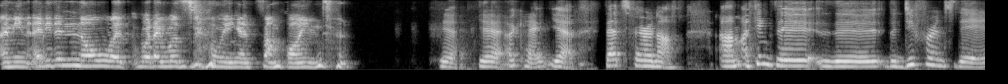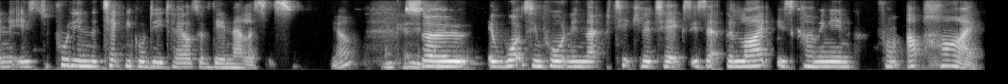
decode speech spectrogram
I mean, I didn't know what, what I was doing at some point. Yeah, yeah, okay, yeah, that's fair enough. Um, I think the, the, the difference then is to put in the technical details of the analysis. Yeah. Okay. So it, what's important in that particular text is that the light is coming in from up high.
